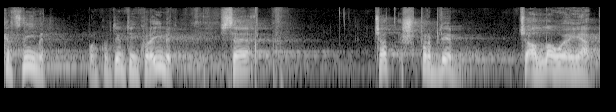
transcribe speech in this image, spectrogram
kërcënimit, por në kuptim të inkurajimit se qat shpërblim që Allahu e jap.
